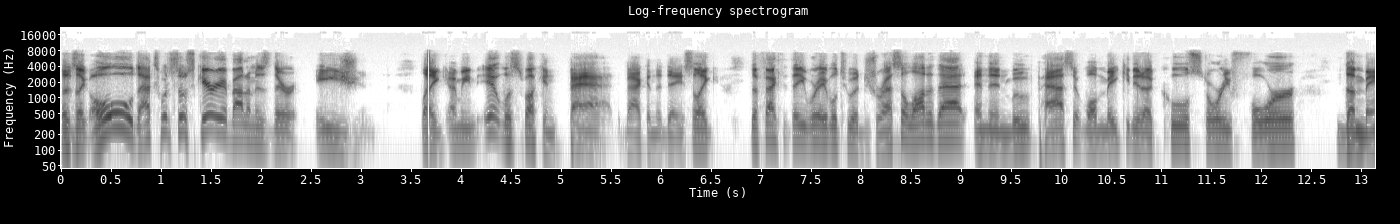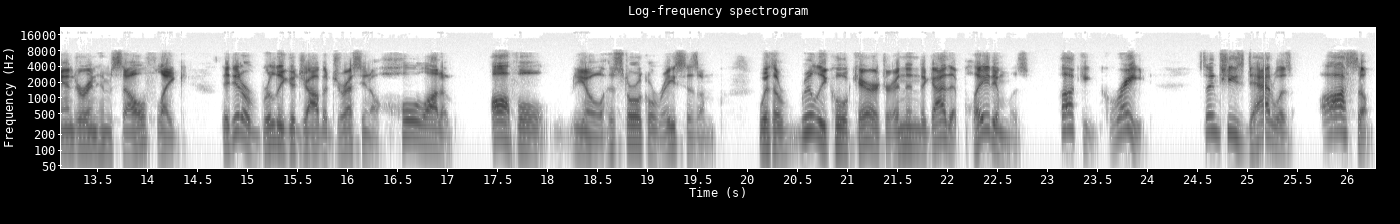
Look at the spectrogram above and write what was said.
So it's like, oh, that's what's so scary about them is they're Asian. Like, I mean, it was fucking bad back in the day. So like the fact that they were able to address a lot of that and then move past it while making it a cool story for the Mandarin himself, like they did a really good job addressing a whole lot of awful, you know, historical racism with a really cool character. And then the guy that played him was fucking great. Shang-Chi's dad was awesome.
